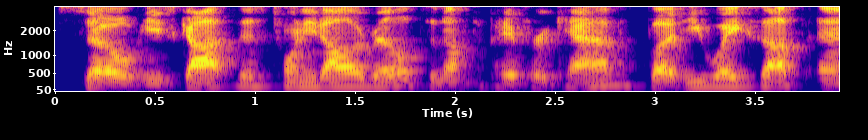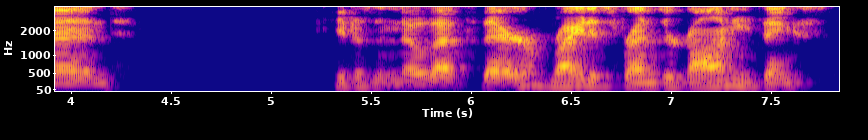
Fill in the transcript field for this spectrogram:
So he's got this $20 bill. It's enough to pay for a cab, but he wakes up and he doesn't know that's there, right? His friends are gone. He thinks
